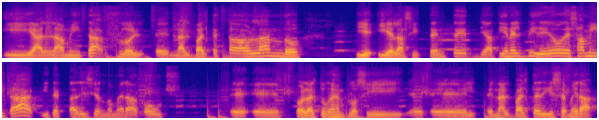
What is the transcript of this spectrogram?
y a la mitad, Flor, eh, te estaba hablando y, el asistente ya tiene el video de esa mitad y te está diciendo, mira, coach, eh, por darte un ejemplo, si eh, Nalbar te dice, mira,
